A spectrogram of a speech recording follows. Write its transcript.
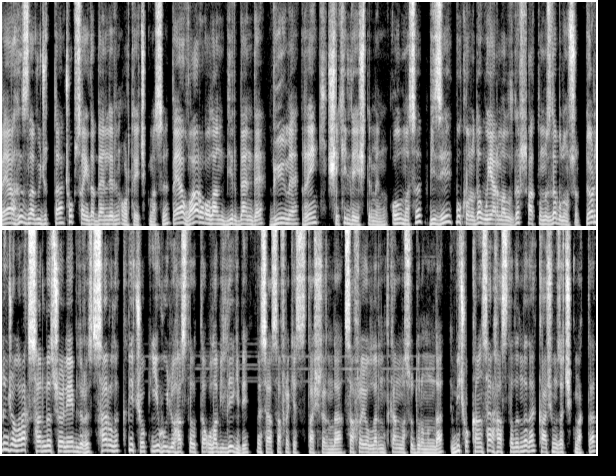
veya hızla vücutta çok sayıda benlerin ortaya çıkması veya var olan bir bende büyüme, renk, şekil değiştirmenin olması bizi bu konuda uyarmalıdır. Aklımızda bulunsun. Dördüncü olarak sarılığı söyleyebiliriz. Sarılık birçok iyi huylu hastalıkta olabildiği gibi mesela safra kesesi taşlarında, safra yollarının tıkanması durumunda birçok kanser hastalığında da karşımıza çıkmakta.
